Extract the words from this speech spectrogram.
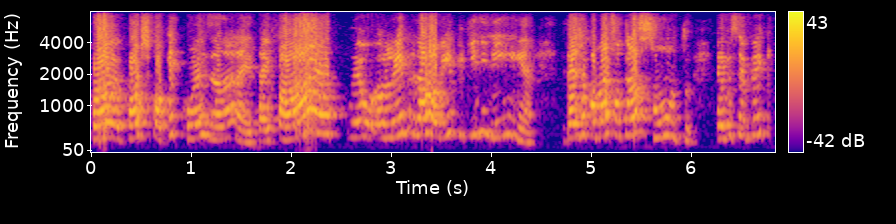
eu posto qualquer coisa, né? Tá aí fala, ah, eu, eu lembro da Laurinha pequenininha. Então já começa outro assunto. Aí você vê que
